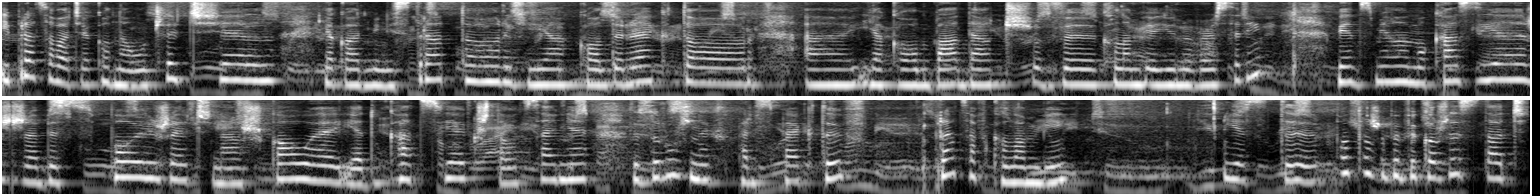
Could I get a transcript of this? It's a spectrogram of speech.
i pracować jako nauczyciel, jako administrator, jako dyrektor, e, jako badacz w Columbia University. Więc miałam okazję, żeby spojrzeć na szkołę i edukację, kształcenie z różnych perspektyw. Praca w Kolumbii jest po to, żeby wykorzystać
